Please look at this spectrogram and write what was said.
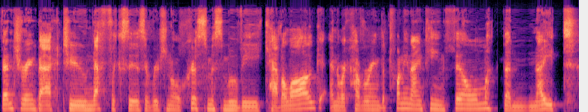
venturing back to Netflix's original Christmas movie catalog, and we're covering the 2019 film The Knight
